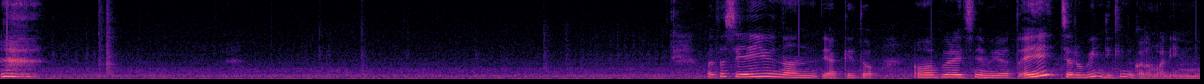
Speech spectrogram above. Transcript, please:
私 au なんやけどアマプラ1年無料だった。え？じゃあログインできるのかなマリンも。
